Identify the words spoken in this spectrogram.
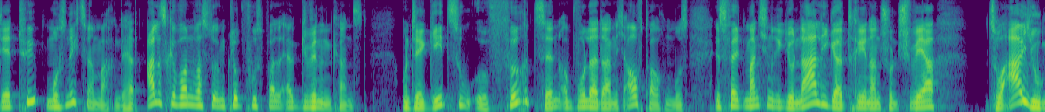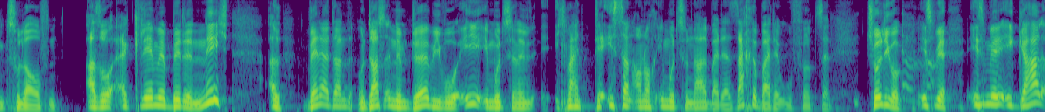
Der Typ muss nichts mehr machen. Der hat alles gewonnen, was du im Clubfußball äh, gewinnen kannst. Und der geht zu U14, obwohl er da nicht auftauchen muss. Es fällt manchen Regionalliga-Trainern schon schwer, zur A-Jugend zu laufen. Also erklär mir bitte nicht. Also, wenn er dann, und das in einem Derby, wo eh emotional, ich meine, der ist dann auch noch emotional bei der Sache bei der U14. Entschuldigung, ist mir, ist mir egal.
